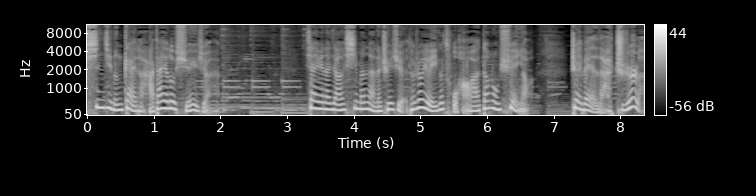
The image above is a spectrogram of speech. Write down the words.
新技能 get 啊，大家都学一学。下一位呢叫西门懒得吹雪，他说有一个土豪啊，当众炫耀，这辈子啊值了，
